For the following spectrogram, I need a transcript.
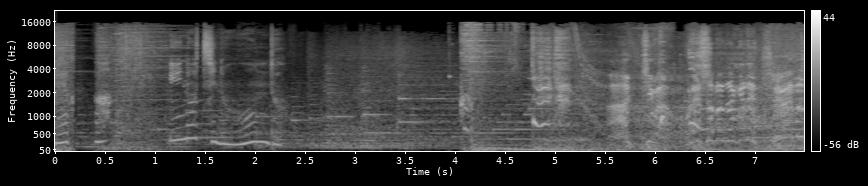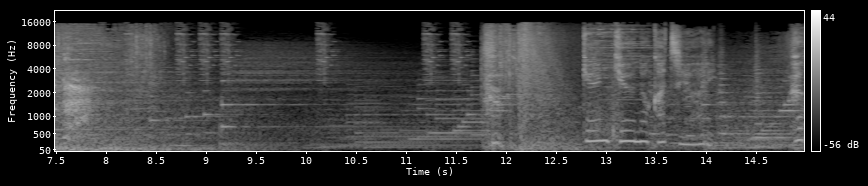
れが命の温度。アッキは俺様だけで十分だ。研究の価値あり。ふっ。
